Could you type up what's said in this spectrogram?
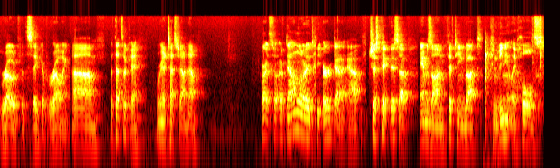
rowed for the sake of rowing. Um, but that's okay. We're gonna test it out now. All right, so I've downloaded the ErgData app. Just pick this up, Amazon, 15 bucks. Conveniently holds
